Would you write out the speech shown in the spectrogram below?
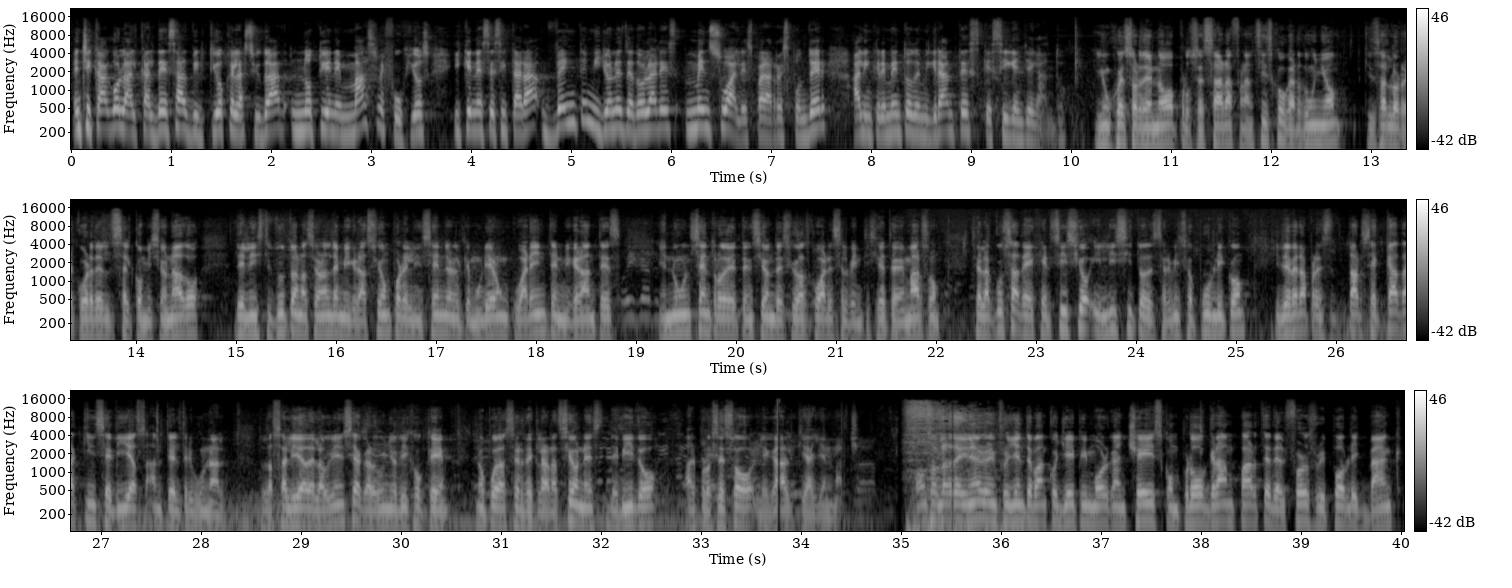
En Chicago, la alcaldesa advirtió que la ciudad no tiene más refugios y que necesitará 20 millones de dólares mensuales para responder al incremento de migrantes que siguen llegando. Y un juez ordenó procesar a Francisco Garduño, quizás lo recuerde, es el comisionado del Instituto Nacional de Migración por el incendio en el que murieron 40 inmigrantes en un centro de detención de Ciudad Juárez el 27 de marzo. Se le acusa de ejercicio ilícito de servicio público y deberá presentarse cada 15 días ante el tribunal. A la salida de la audiencia, Garduño dijo que no puede hacer declaraciones debido al proceso legal que hay en marcha. Vamos a hablar de dinero. El influyente banco JP Morgan Chase compró gran parte del First Republic Bank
